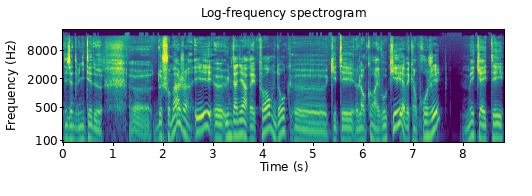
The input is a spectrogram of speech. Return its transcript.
des indemnités de, chômage et une dernière réforme donc qui était là encore évoquée avec un projet mais qui a été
